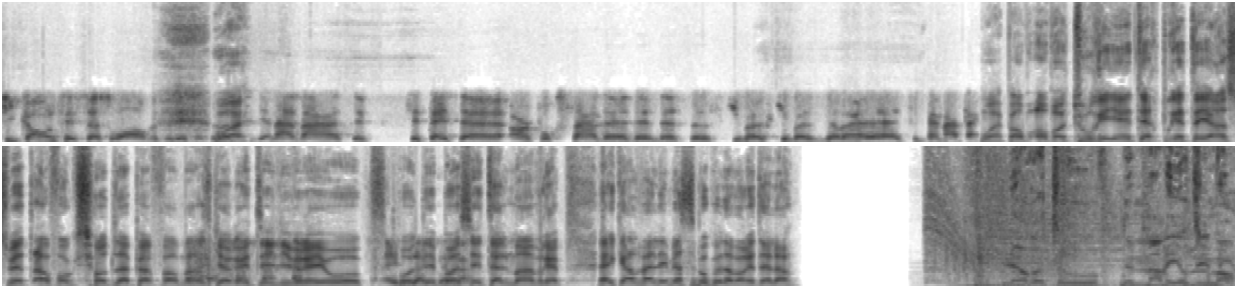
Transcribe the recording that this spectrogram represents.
qui compte, c'est ce soir. Les photos Ouais. qui viennent avant, c'est, c'est peut-être euh, 1% de, de, de ce, ce qui va, ce qui va se dire euh, tout demain matin. Ouais, puis on, on va tout réinterpréter ensuite en fonction de la performance qui aurait été livrée au, au débat. C'est tellement vrai. Hey, Carl Vallée, merci beaucoup d'avoir été là. Le retour de Mario Dumont,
